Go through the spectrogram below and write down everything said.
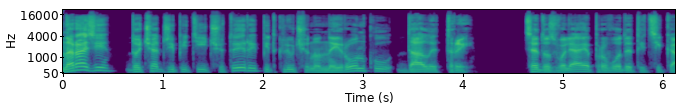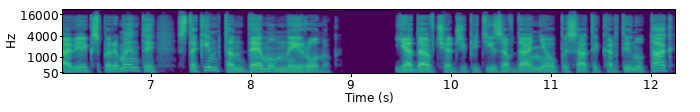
Наразі до ChatGPT 4 підключено нейронку DALL 3. Це дозволяє проводити цікаві експерименти з таким тандемом нейронок. Я дав ChatGPT завдання описати картину так,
